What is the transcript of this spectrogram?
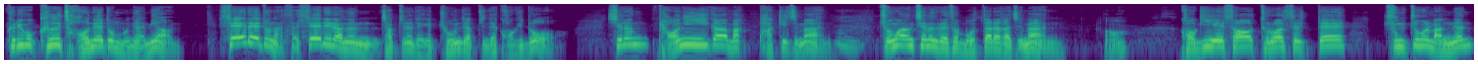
그리고 그 전에도 뭐냐면 셀에도 났어요. 셀이라는 잡지는 되게 좋은 잡지인데 거기도 실은 변이가 막 바뀌지만 음. 중화항체는 그래서 못 따라가지만 어 거기에서 들어왔을 때 중증을 막는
